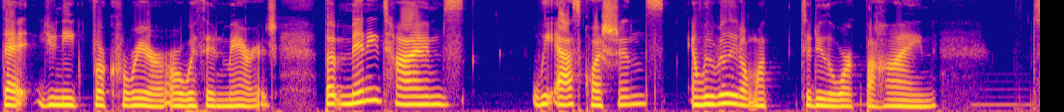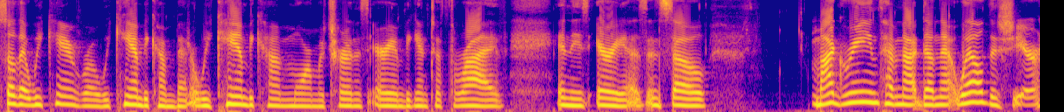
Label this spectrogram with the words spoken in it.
that you need for career or within marriage. But many times we ask questions and we really don't want to do the work behind so that we can grow, we can become better, we can become more mature in this area and begin to thrive in these areas. And so, my greens have not done that well this year.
